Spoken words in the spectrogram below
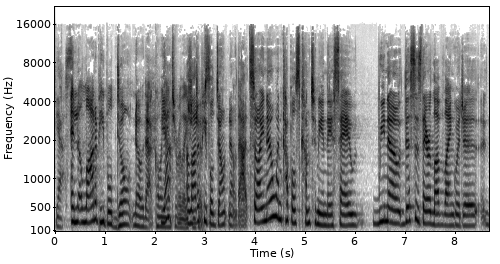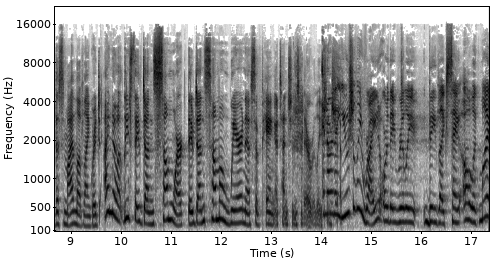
yes and a lot of people don't know that going yeah, into a lot of people don't know that. So I know when couples come to me and they say, "We know this is their love language. uh, This is my love language." I know at least they've done some work. They've done some awareness of paying attention to their relationship. And are they usually right, or they really they like say, "Oh, like my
